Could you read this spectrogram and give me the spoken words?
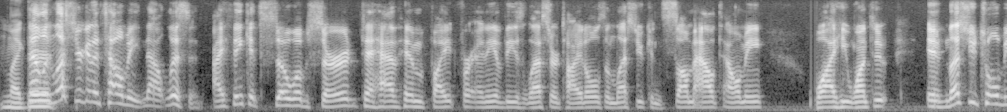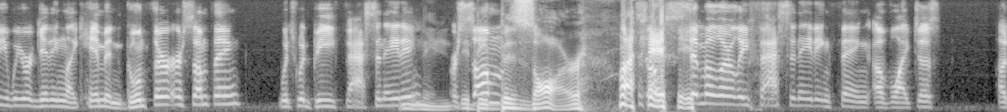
Like, Now, unless you're going to tell me, now listen, I think it's so absurd to have him fight for any of these lesser titles unless you can somehow tell me why he wants to. Unless you told me we were getting like him and Gunther or something, which would be fascinating, I mean, or some be bizarre. some similarly fascinating thing of like just a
